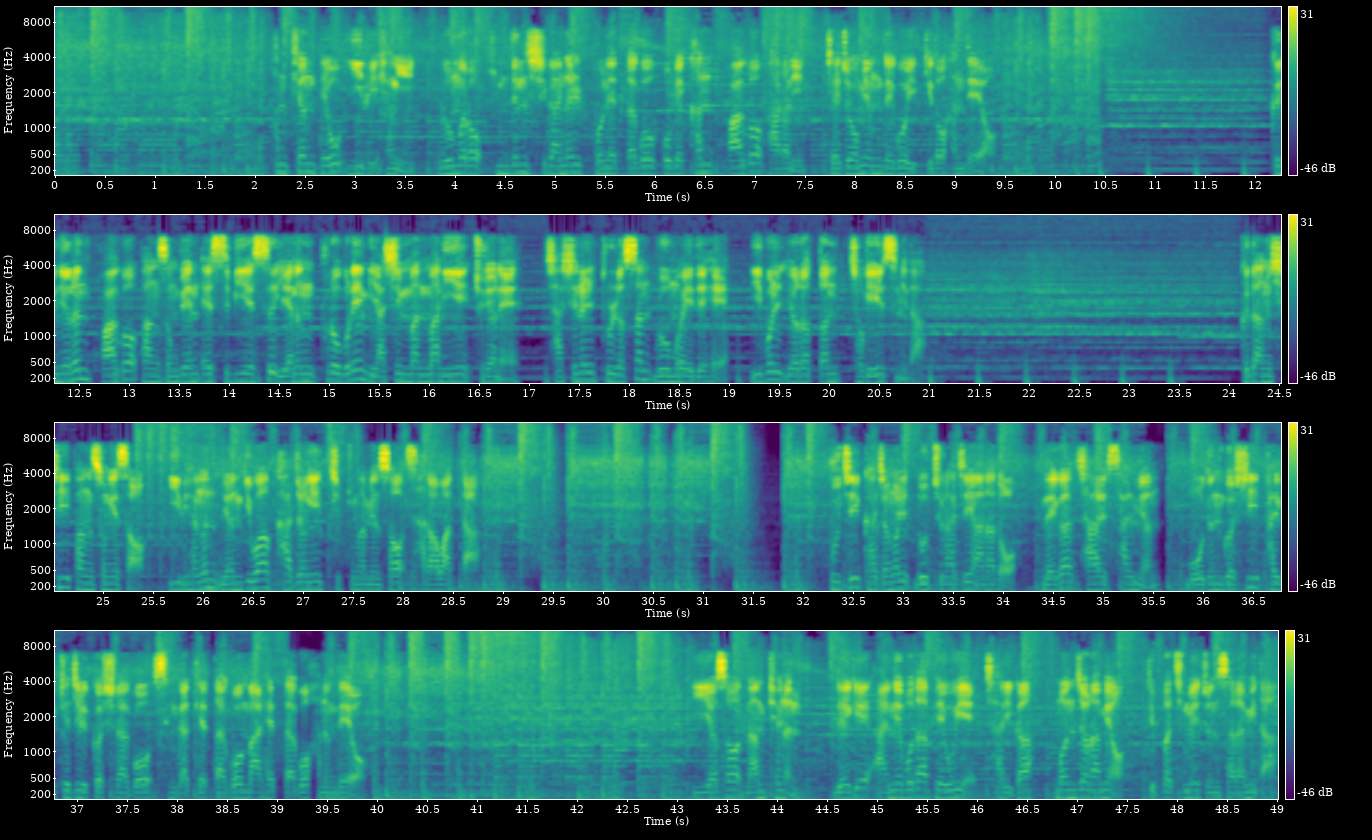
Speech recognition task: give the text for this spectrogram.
한편 배우 이휘향이 루머로 힘든 시간을 보냈다고 고백한 과거 발언이 재조명되고 있기도 한데요. 그녀는 과거 방송된 SBS 예능 프로그램 야심만만이에 출연해 자신을 둘러싼 루머에 대해 입을 열었던 적이 있습니다. 그 당시 방송에서 이휘향은 연기와 가정에 집중하면서 살아왔다. 굳이 가정을 노출하지 않아도 내가 잘 살면 모든 것이 밝혀질 것이라고 생각했다고 말했다고 하는데요. 이어서 남편은 내게 아내보다 배우의 자리가 먼저라며 뒷받침해 준 사람이다.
